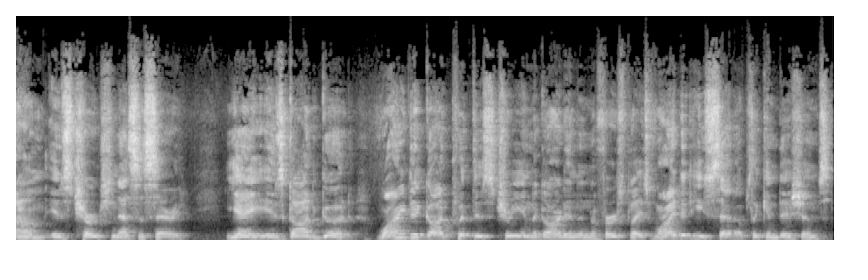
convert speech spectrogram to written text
Um, is church necessary? Yea, is God good? Why did God put this tree in the garden in the first place? Why did He set up the conditions?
